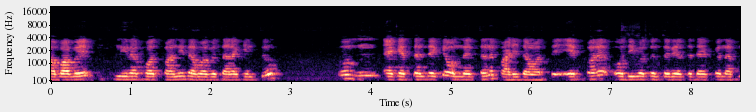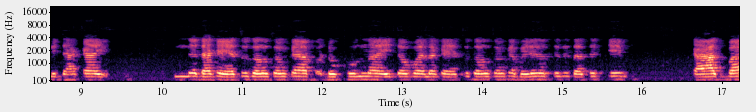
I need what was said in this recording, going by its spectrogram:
অভাবে, নিরাপদ পানির অভাবে তারা কিন্তু এক স্থান থেকে অন্য স্থানে পাড়ি জমাচ্ছে। এরপরে অধিবর্তন তৈরি দেখবেন আপনি ঢাকায় ঢাকায় এত জনসংখ্যা, খুলনা এইসব এলাকায় এত জনসংখ্যা বেড়ে যাচ্ছে যে তাদেরকে কাজ বা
